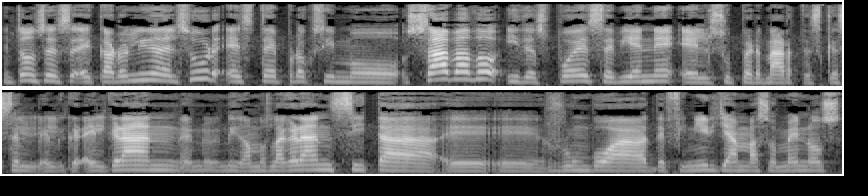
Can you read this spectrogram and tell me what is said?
Entonces, eh, Carolina del Sur este próximo sábado y después se viene el supermartes, que es el, el, gran, eh, digamos, la gran cita eh, rumbo a definir ya más o menos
